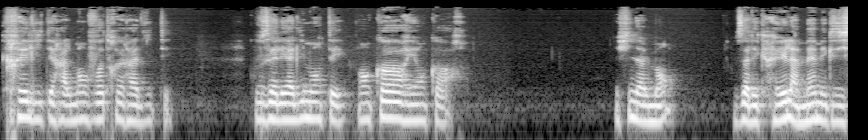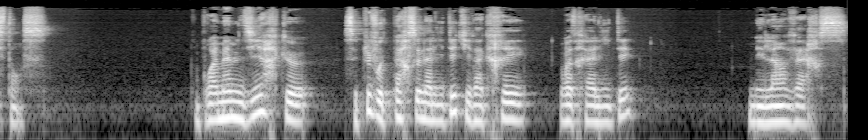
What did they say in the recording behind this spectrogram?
créent littéralement votre réalité, que vous allez alimenter encore et encore. Et finalement, vous allez créer la même existence. On pourrait même dire que c'est plus votre personnalité qui va créer votre réalité, mais l'inverse.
